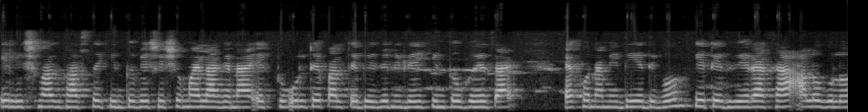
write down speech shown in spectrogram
ইলিশ মাছ ভাজতে কিন্তু বেশি সময় লাগে না, একটু উল্টে পাল্টে ভেজে নিলেই কিন্তু হয়ে যায়। এখন আমি দিয়ে দেব কেটে ধুয়ে রাখা আলুগুলো।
